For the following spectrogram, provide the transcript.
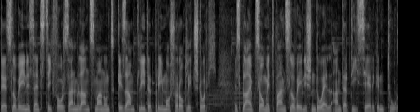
Der Slowene setzt sich vor seinem Landsmann und Gesamtleader Primoz Roglic durch. Es bleibt somit beim slowenischen Duell an der diesjährigen Tour.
